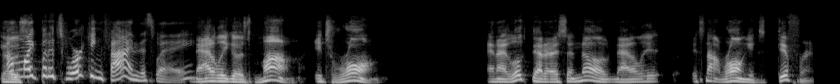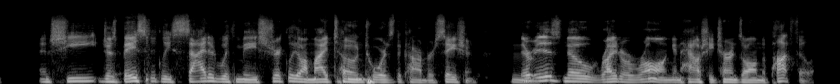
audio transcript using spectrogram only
goes, I'm like, but it's working fine this way. Natalie goes, Mom, it's wrong. And I looked at her, I said, No, Natalie, it's not wrong, it's different. And she just basically sided with me strictly on my tone towards the conversation. Hmm. There is no right or wrong in how she turns on the pot filler.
